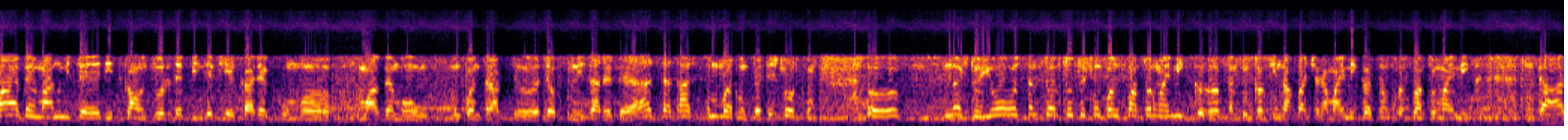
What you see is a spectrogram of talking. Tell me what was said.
Mai avem anumite discounturi, depinde fiecare cum, cum avem un, un contract de furnizare de astea, dar sunt mărunte. Deci oricum, nu știu, eu sunt totuși un consumator mai mic, pentru că fiind afacerea mai mică, sunt un consumator mai mic. Dar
